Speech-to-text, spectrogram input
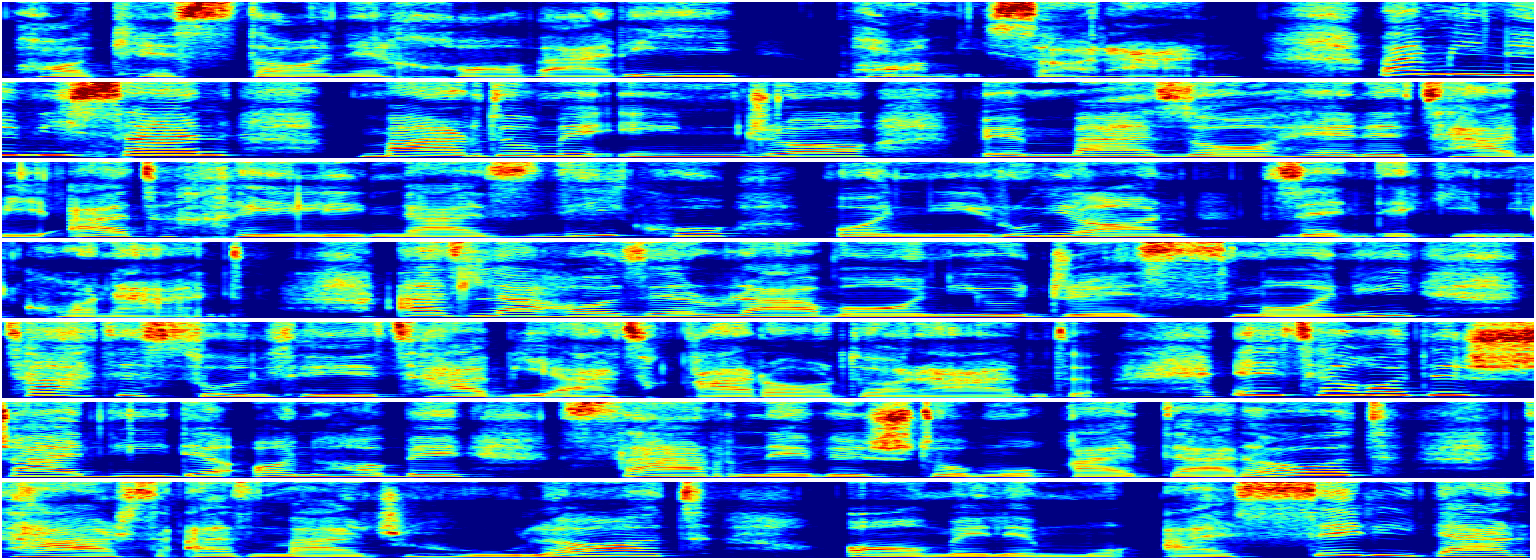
پاکستان خاوری پا می‌ذارن و می نویسن مردم اینجا به مظاهر طبیعت خیلی نزدیک و با نیروی آن زندگی می کنند. از لحاظ روانی و جسمانی تحت سلطه طبیعت قرار دارند. اعتقاد شدید آنها به سرنوشت و مقدرات، ترس از مجهولات، عامل مؤثری در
